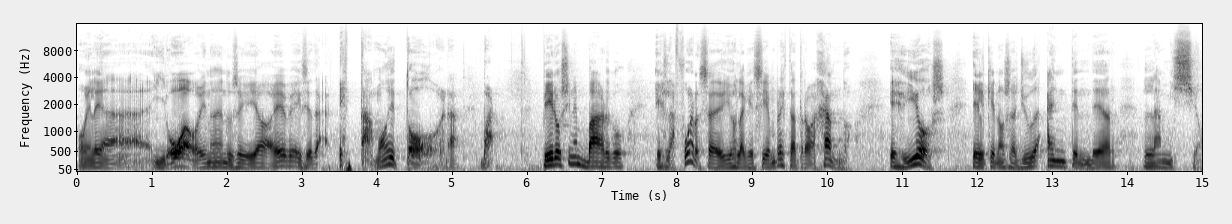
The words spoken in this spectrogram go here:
hoy le iroa, hoy nos enduce etc. Estamos de todo, ¿verdad? Bueno, pero sin embargo es la fuerza de Dios la que siempre está trabajando. Es Dios el que nos ayuda a entender la misión.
